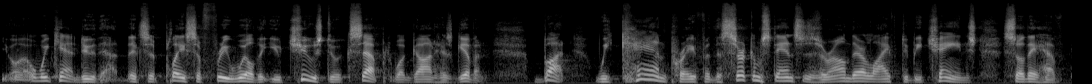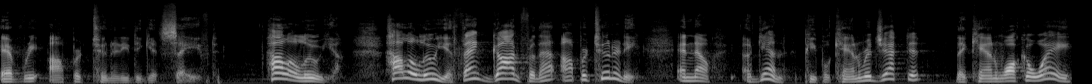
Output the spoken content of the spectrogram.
We can't do that. It's a place of free will that you choose to accept what God has given. But we can pray for the circumstances around their life to be changed so they have every opportunity to get saved. Hallelujah. Hallelujah. Thank God for that opportunity. And now, again, people can reject it, they can walk away,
